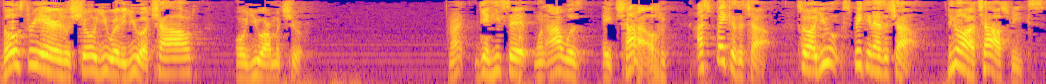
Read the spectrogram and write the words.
Those three areas will show you whether you are a child or you are mature. Right? Again, he said, when I was a child, I spake as a child. So are you speaking as a child? You know how a child speaks.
